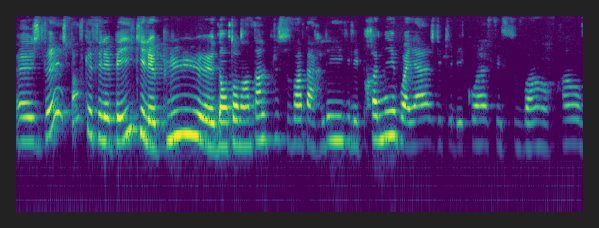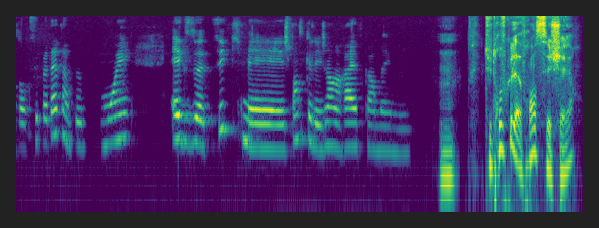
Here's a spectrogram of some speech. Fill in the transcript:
Euh, je dirais, je pense que c'est le pays qui est le plus, euh, dont on entend le plus souvent parler. Les premiers voyages des Québécois, c'est souvent en France. Donc, c'est peut-être un peu moins exotique, mais je pense que les gens en rêvent quand même. Hmm. Tu trouves que la France, c'est cher?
